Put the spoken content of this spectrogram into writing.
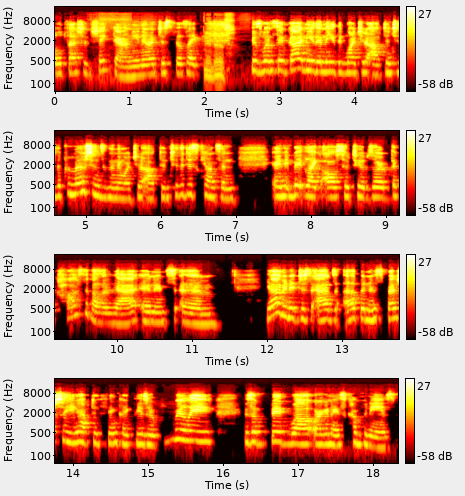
old fashioned shakedown? You know, it just feels like It is. because once they've gotten you, then they, they want you to opt into the promotions, and then they want you to opt into the discounts, and and but like also to absorb the cost of all of that. And it's um, yeah, I mean, it just adds up, and especially you have to think like these are really these are big, well organized companies,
